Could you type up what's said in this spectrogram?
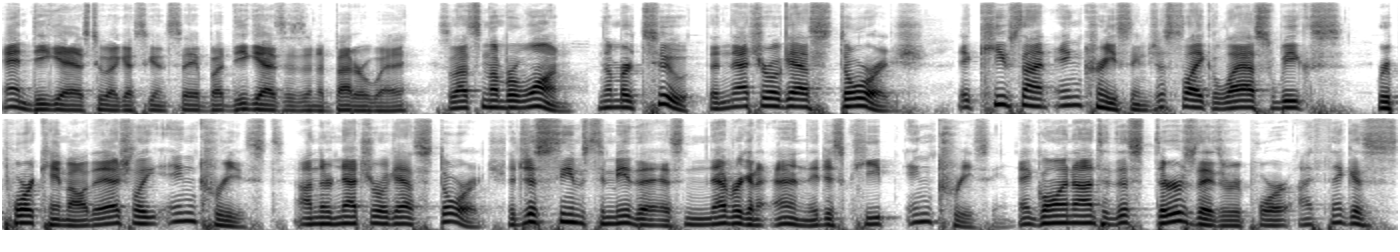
And DGAS too, I guess you can say, but DGAS is in a better way. So that's number one. Number two, the natural gas storage it keeps on increasing, just like last week's report came out, they actually increased on their natural gas storage. It just seems to me that it's never going to end. They just keep increasing. And going on to this Thursday's report, I think it's,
